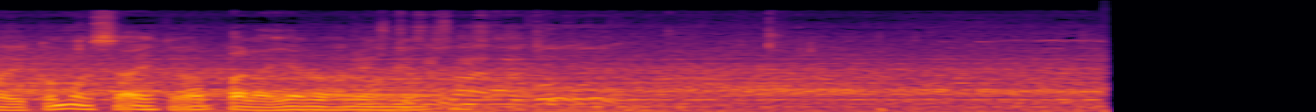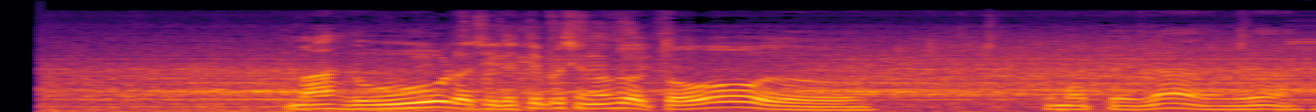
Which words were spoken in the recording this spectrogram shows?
Oye, ¿cómo sabes que va para allá los alumnos? Más duro, si le estoy presionando todo. Como pelada, ¿verdad?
